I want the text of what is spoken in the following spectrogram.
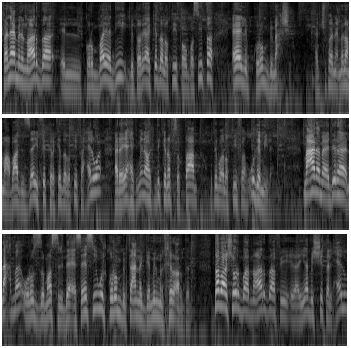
فنعمل النهارده الكرنباية دي بطريقة كده لطيفة وبسيطة قالب كرنب محشي. هنشوف هنعملها مع بعض إزاي فكرة كده لطيفة حلوة هريحك منها وهتديك نفس الطعم وتبقى لطيفة وجميلة. معانا مقاديرها لحمة ورز مصري ده أساسي والكرنب بتاعنا الجميل من خير أرضنا. طبعا شوربة النهارده في أيام الشتاء الحلو.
